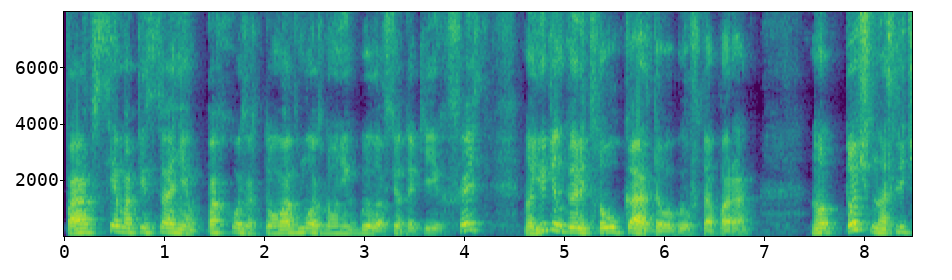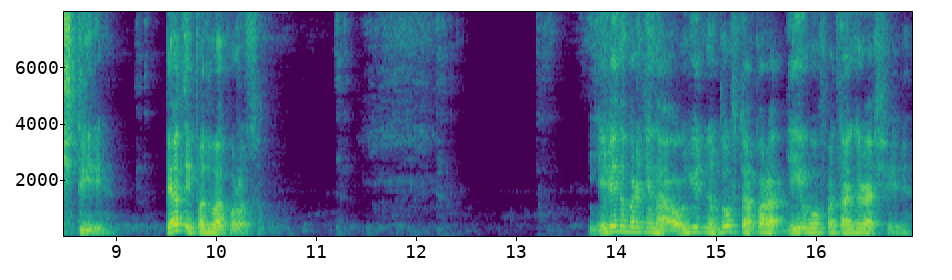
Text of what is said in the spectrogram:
По всем описаниям похоже, что возможно у них было все-таки их 6. Но Юдин говорит, что у каждого был фотоаппарат. Но точно нашли 4. Пятый под вопросом. Елена Бородина, а у Юдина был фотоаппарат, где его фотографии?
